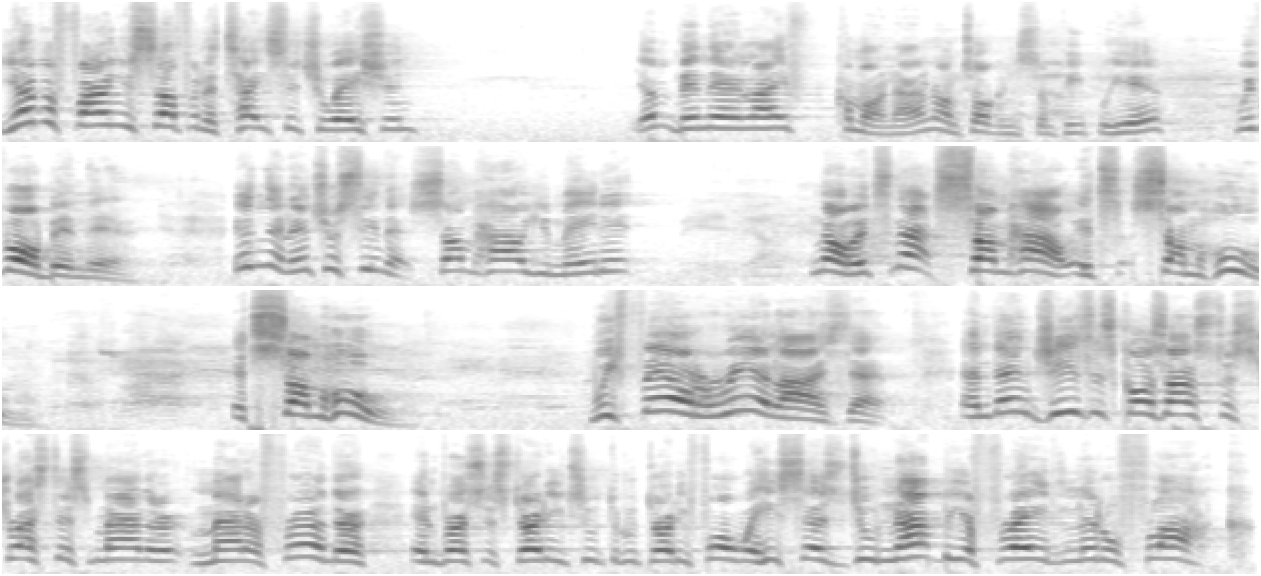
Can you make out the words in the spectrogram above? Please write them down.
You ever find yourself in a tight situation? You ever been there in life? Come on now, I know I'm talking to some people here. We've all been there. Isn't it interesting that somehow you made it? No, it's not somehow, it's some who. It's some who. We fail to realize that. And then Jesus goes on to stress this matter, matter further in verses 32 through 34, where he says, Do not be afraid, little flock.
